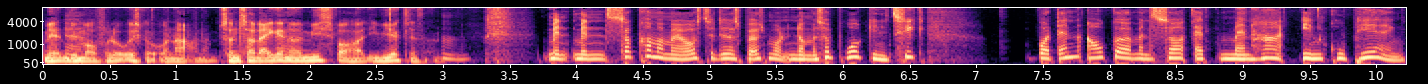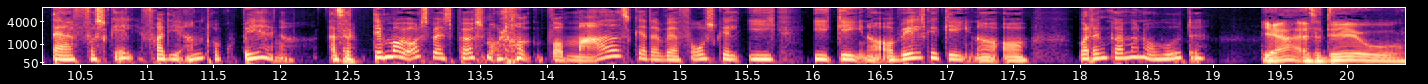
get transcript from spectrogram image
mellem Ja. de morfologiske underarter, sådan så der ikke er noget misforhold i virkeligheden. Men, men så kommer man jo også til det her spørgsmål, når man så bruger genetik, hvordan afgør man så, at man har en gruppering, der er forskellig fra de andre grupperinger? Altså, ja. Det må jo også være et spørgsmål om, hvor meget skal der være forskel i, i gener, og hvilke gener, og hvordan gør man overhovedet det? Ja, altså det er jo,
